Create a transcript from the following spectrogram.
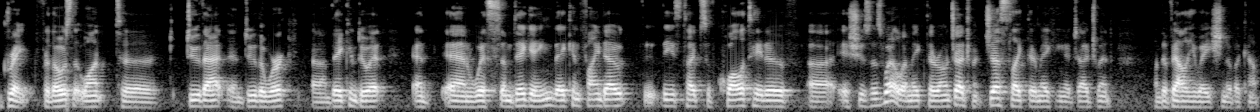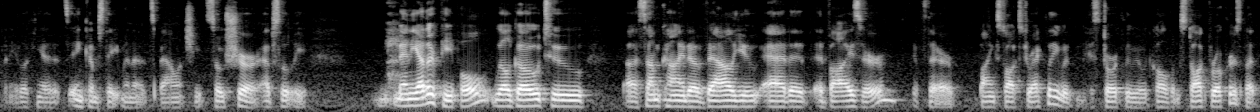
great for those that want to do that and do the work. Uh, they can do it. And, and with some digging, they can find out th- these types of qualitative uh, issues as well and make their own judgment, just like they're making a judgment on the valuation of a company, looking at its income statement and its balance sheet. So, sure, absolutely. Many other people will go to uh, some kind of value added advisor if they're buying stocks directly. Would, historically, we would call them stockbrokers, but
